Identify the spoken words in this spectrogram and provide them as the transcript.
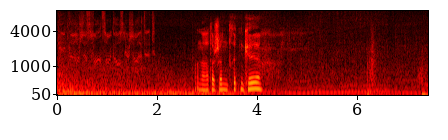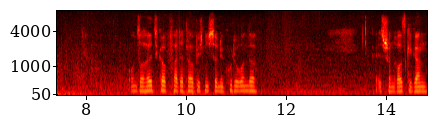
Gegnerisches Fahrzeug ausgeschaltet. Und da hat er schon einen dritten Kill. Unser Holzkopf hatte, glaube ich, nicht so eine gute Runde. Ist schon rausgegangen.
